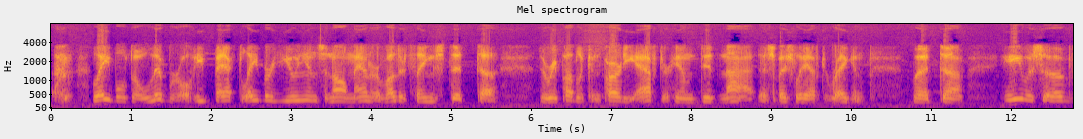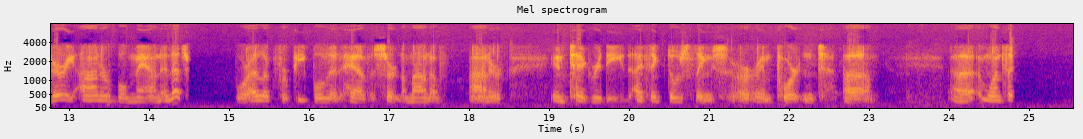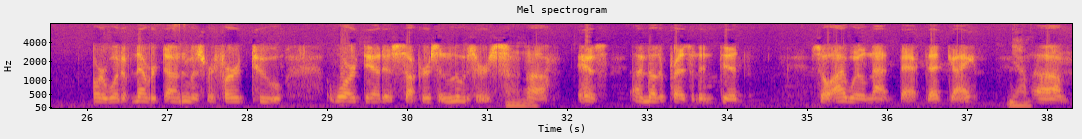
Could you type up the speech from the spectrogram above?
labeled a liberal. He backed labor unions and all manner of other things that uh, the Republican Party after him did not, especially after Reagan. But uh, he was a very honorable man, and that's where I look for people that have a certain amount of honor, integrity. I think those things are important. Uh, uh, one thing or would have never done was referred to war dead as suckers and losers, uh, as another president did. So I will not back that guy. yeah. Um,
